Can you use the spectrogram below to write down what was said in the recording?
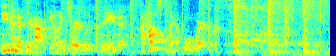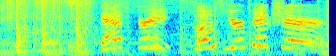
Even if you're not feeling terribly creative, a houseplant will work. Step three, post your picture.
